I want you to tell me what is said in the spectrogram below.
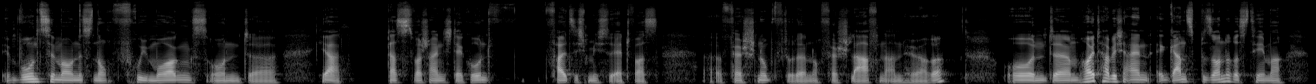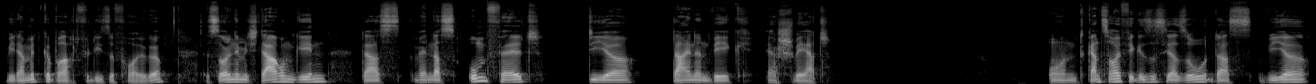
im Wohnzimmer und es ist noch früh morgens. Und äh, ja, das ist wahrscheinlich der Grund, falls ich mich so etwas äh, verschnupft oder noch verschlafen anhöre. Und ähm, heute habe ich ein ganz besonderes Thema wieder mitgebracht für diese Folge. Es soll nämlich darum gehen, dass wenn das Umfeld dir deinen Weg erschwert. Und ganz häufig ist es ja so, dass wir,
